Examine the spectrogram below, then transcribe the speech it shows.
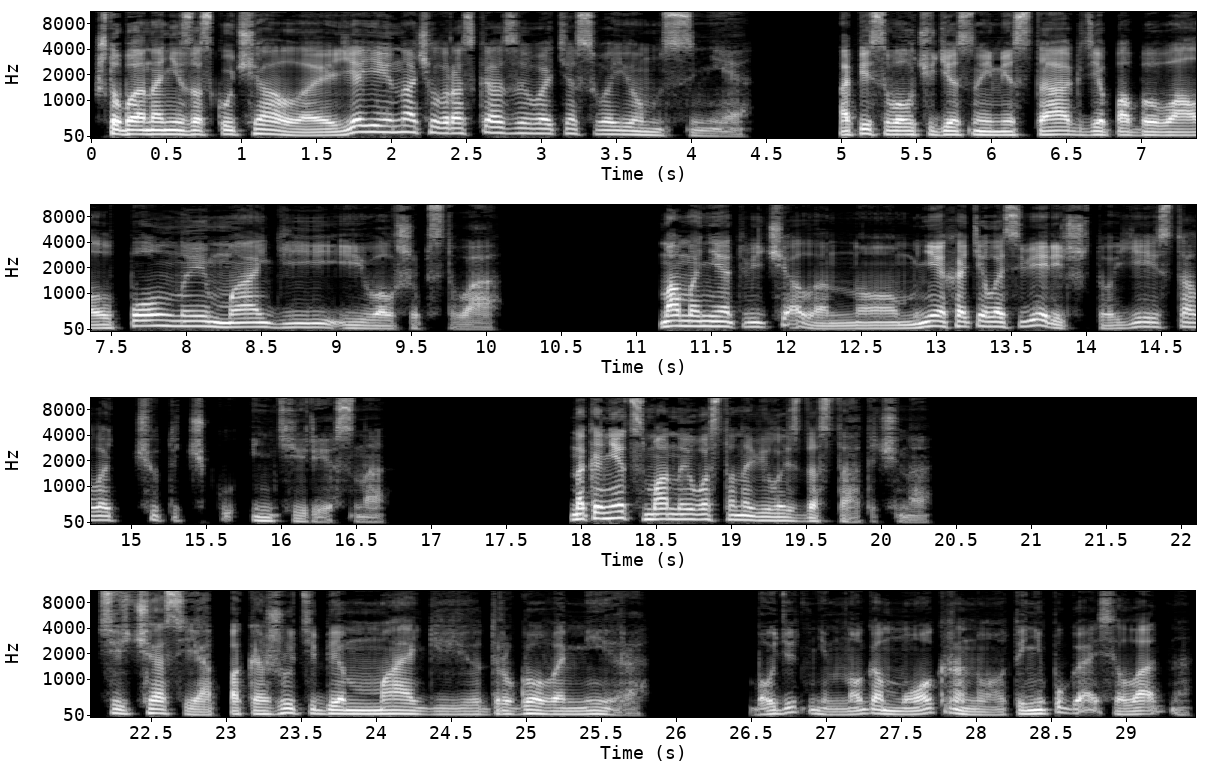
Чтобы она не заскучала, я ей начал рассказывать о своем сне. Описывал чудесные места, где побывал, полные магии и волшебства. Мама не отвечала, но мне хотелось верить, что ей стало чуточку интересно. Наконец, маны восстановилось достаточно. «Сейчас я покажу тебе магию другого мира. Будет немного мокро, но ты не пугайся, ладно?»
